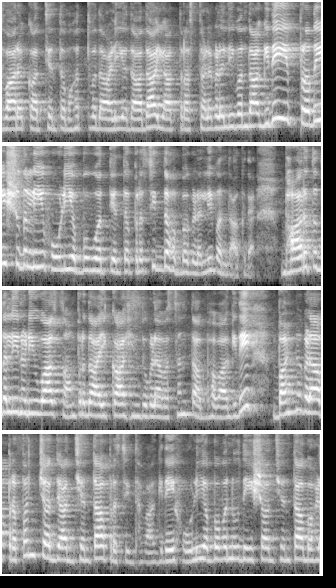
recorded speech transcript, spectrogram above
ದ್ವಾರಕ ಅತ್ಯಂತ ಮಹತ್ವದ ಹಳೆಯದಾದ ಯಾತ್ರಾ ಸ್ಥಳಗಳಲ್ಲಿ ಒಂದಾಗಿದೆ. ಈ ಪ್ರದೇಶದಲ್ಲಿ ಹೋಳಿ ಹಬ್ಬವು ಅತ್ಯಂತ ಪ್ರಸಿದ್ಧ ಹಬ್ಬಗಳಲ್ಲಿ ಒಂದಾಗಿದೆ. ಭಾರತದಲ್ಲಿ ನಡೆಯುವ ಸಾಂಪ್ರದಾಯಿಕ ಹಿಂದೂಗಳ ವಸಂತ ಹಬ್ಬವಾಗಿದೆ. ಬಣ್ಣಗಳ ಪ್ರಪಂಚದಾದ್ಯಂತ ಪ್ರಸಿದ್ಧವಾಗಿದೆ. ಹೋಳಿ ಹಬ್ಬವನ್ನು ದೇಶಾದ್ಯಂತ ಬಹಳ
